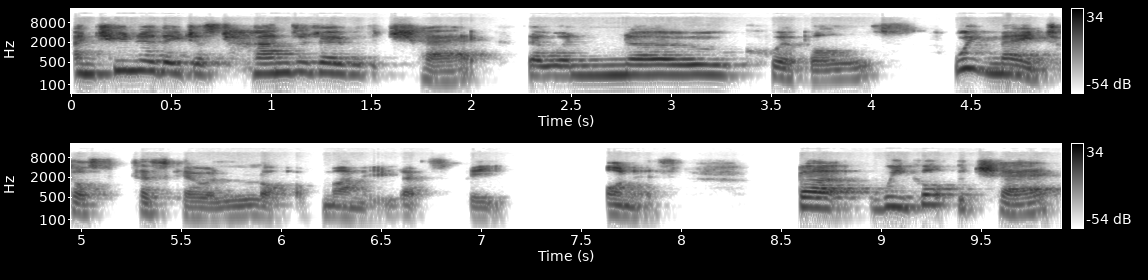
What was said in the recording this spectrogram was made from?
And you know, they just handed over the check. There were no quibbles. We made Tesco a lot of money, let's be honest. But we got the check.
